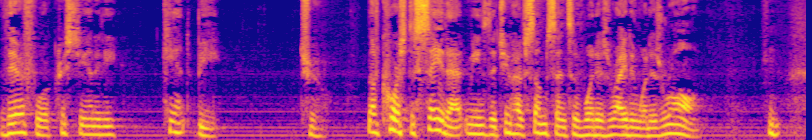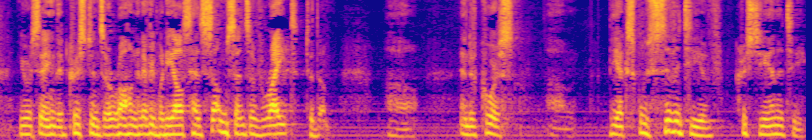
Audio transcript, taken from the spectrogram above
Therefore, Christianity can't be true. Now, of course, to say that means that you have some sense of what is right and what is wrong. You're saying that Christians are wrong and everybody else has some sense of right to them. Uh, and of course, um, the exclusivity of Christianity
